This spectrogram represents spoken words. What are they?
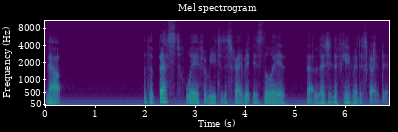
Now, the best way for me to describe it is the way that Legend of Gamer described it.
